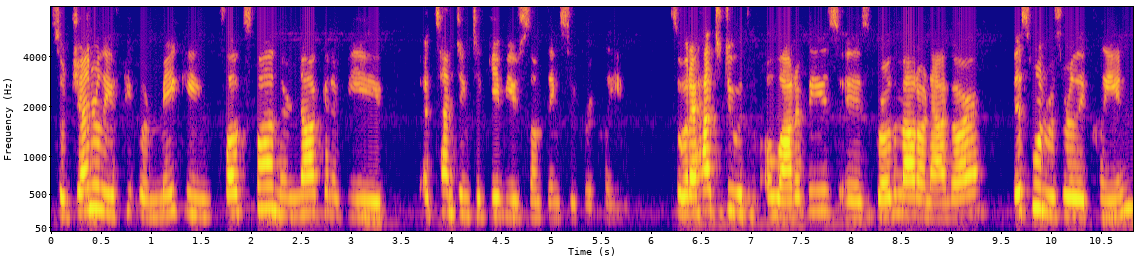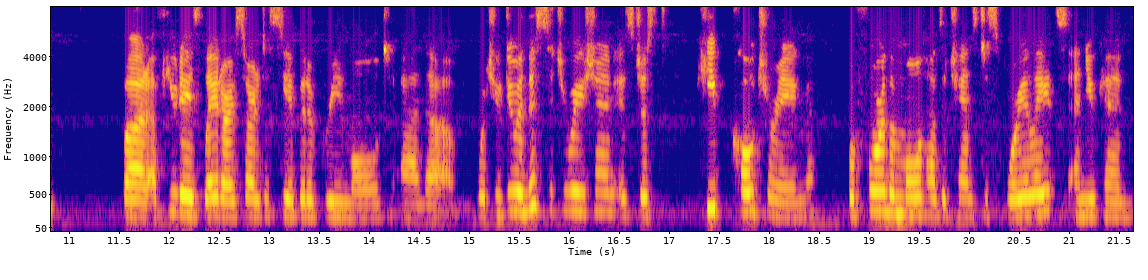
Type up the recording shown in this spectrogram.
So generally, if people are making plug spawn, they're not going to be attempting to give you something super clean. So what I had to do with a lot of these is grow them out on agar. This one was really clean. But a few days later, I started to see a bit of green mold. And um, what you do in this situation is just keep culturing before the mold has a chance to sporulate and you can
